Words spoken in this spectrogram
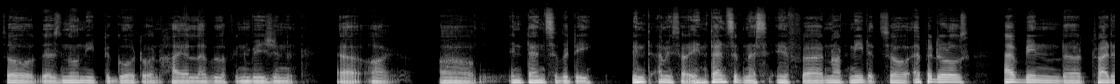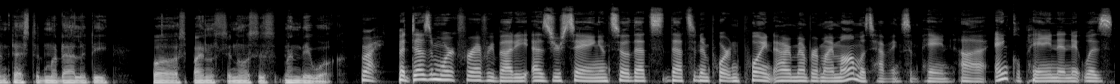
So there's no need to go to a higher level of invasion uh, or uh, intensivity in, I mean, sorry, intensiveness if uh, not needed. So epidurals have been the tried and tested modality for spinal stenosis when they work. Right, but doesn't work for everybody, as you're saying, and so that's that's an important point. I remember my mom was having some pain, uh, ankle pain, and it was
